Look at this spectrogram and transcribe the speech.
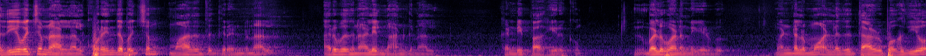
அதிகபட்சம் நாலு நாள் குறைந்தபட்சம் மாதத்துக்கு ரெண்டு நாள் அறுபது நாளில் நான்கு நாள் கண்டிப்பாக இருக்கும். வலுவான நிகழ்வு. மண்டலமோ அல்லது தாழ்வு பகுதியோ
